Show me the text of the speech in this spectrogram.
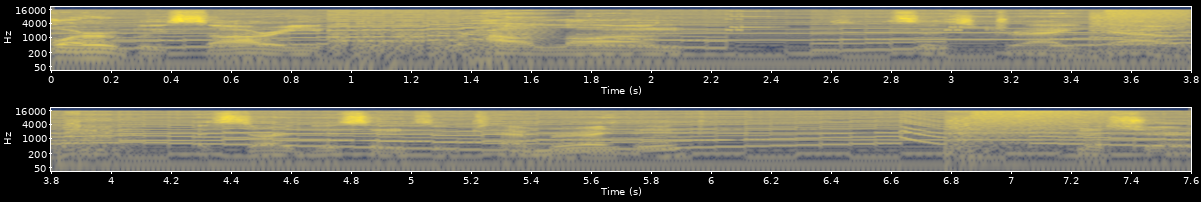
horribly sorry for how long since dragged out. I started this in September, I think. I'm not sure.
